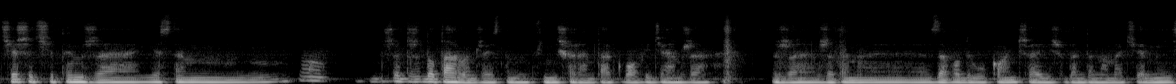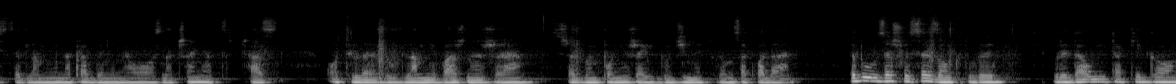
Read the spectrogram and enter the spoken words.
cieszyć się tym, że jestem, no, że, że dotarłem, że jestem finisherem, tak, bo wiedziałem, że, że, że ten y, zawody ukończę i że będę na mecie. Miejsce dla mnie naprawdę nie miało znaczenia. Czas o tyle był dla mnie ważny, że zszedłem poniżej godziny, którą zakładałem. To był zeszły sezon, który, który dał mi takiego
